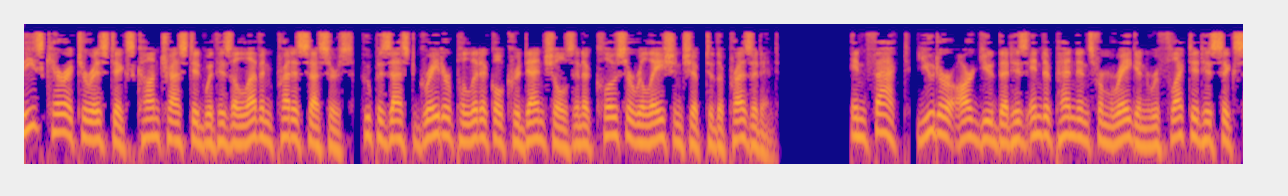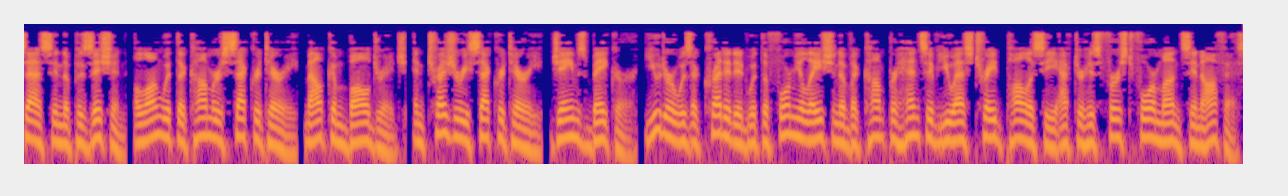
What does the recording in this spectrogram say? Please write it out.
These characteristics contrasted with his eleven predecessors, who possessed greater political credentials and a closer relationship to the president. In fact, Yeutter argued that his independence from Reagan reflected his success in the position, along with the Commerce Secretary, Malcolm Baldrige, and Treasury Secretary, James Baker. Yeutter was accredited with the formulation of a comprehensive U.S. trade policy after his first four months in office.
